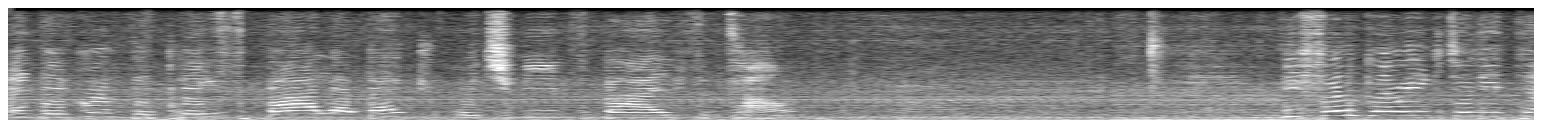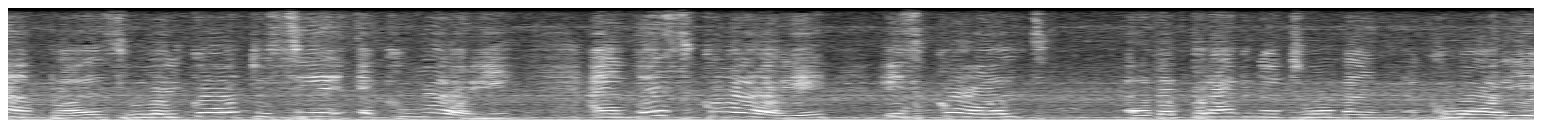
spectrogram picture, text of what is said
and they called the place Baalbek, which means Baal's town. Before going to the temples, we will go to see a quarry, and this quarry is called uh, the pregnant woman quarry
